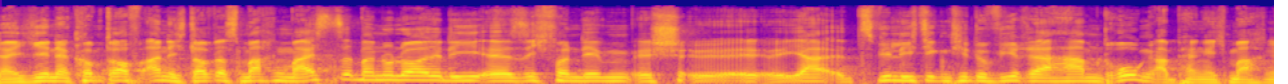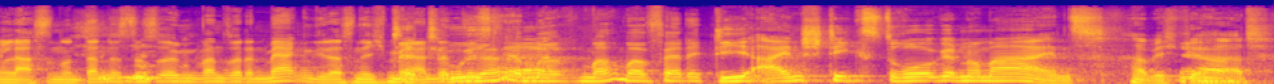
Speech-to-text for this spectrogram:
ja, je nach, kommt drauf an. Ich glaube, das machen meistens immer nur Leute, die äh, sich von dem äh, äh, ja, zwielichtigen Tätowierer haben drogenabhängig machen lassen. Und dann ist das irgendwann so, dann merken die das nicht mehr. Tattoo Und ist dann, ja- mach, mach mal fertig. Die Einstiegsdroge Nummer eins, habe ich gehört.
